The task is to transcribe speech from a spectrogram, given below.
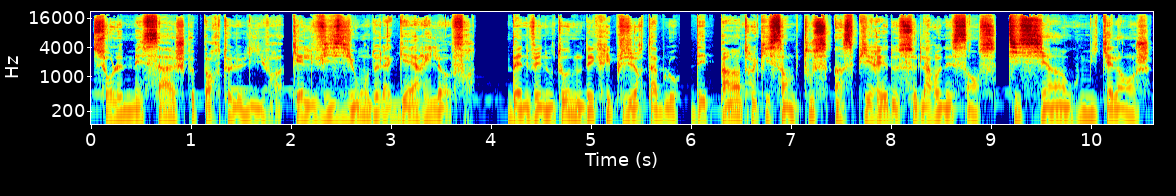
sur le message que porte le livre. Quelle vision de la guerre il offre. Benvenuto nous décrit plusieurs tableaux, des peintres qui semblent tous inspirés de ceux de la Renaissance, Titien ou Michel-Ange,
